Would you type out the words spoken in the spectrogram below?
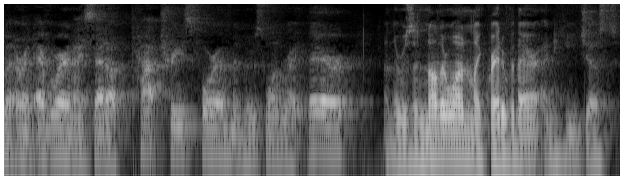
Went around everywhere and I set up cat trees for him and there's one right there. And there was another one like right over there and he just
